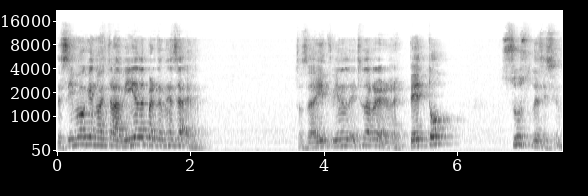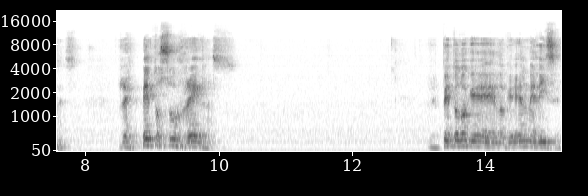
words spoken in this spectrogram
Decimos que nuestra vida le pertenece a Él. Entonces ahí viene el hecho de respeto sus decisiones. Respeto sus reglas. Respeto lo que, lo que Él me dice.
